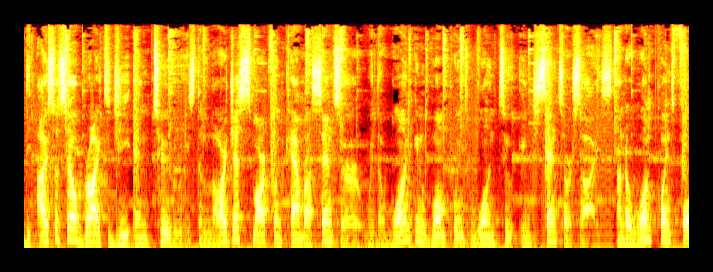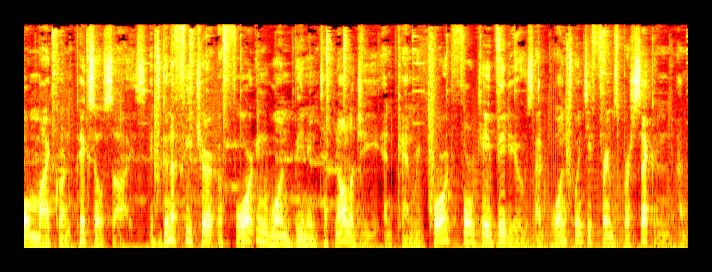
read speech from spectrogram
The ISOCELL Bright GN2 is the largest smartphone camera sensor with a 1 in 1.12 inch sensor size and a 1.4 micron pixel size. It's gonna feature a 4 in 1 binning technology and can record 4K videos at 120 frames per second and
